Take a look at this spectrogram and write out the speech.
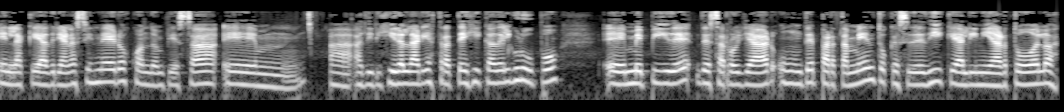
en la que Adriana Cisneros, cuando empieza eh, a, dirigir el área estratégica del grupo, eh, me pide desarrollar un departamento que se dedique a alinear todos los,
